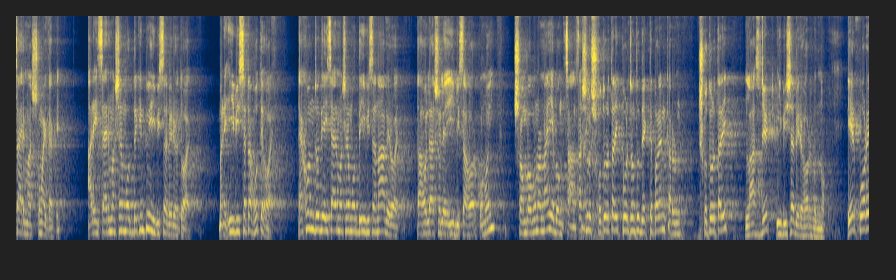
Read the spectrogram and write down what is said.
চার মাস সময় থাকে, আর এই চার মাসের মধ্যে কিন্তু ই ভিসা বের হতে হয় মানে ই ভিসাটা হতে হয়। এখন যদি এই চার মাসের মধ্যে ই ভিসা না বেরোয় তাহলে আসলে ই ভিসা হওয়ার কোনোই সম্ভাবনা নাই এবং চান্স আসলে সতেরো তারিখ পর্যন্ত দেখতে পারেন, কারণ সতেরো তারিখ লাস্ট ডেট ই ভিসা বের হওয়ার জন্য। এরপরে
